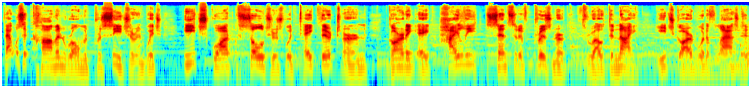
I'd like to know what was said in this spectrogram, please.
that was a common Roman procedure in which each squad of soldiers would take their turn guarding a highly sensitive prisoner throughout the night. Each guard would have lasted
